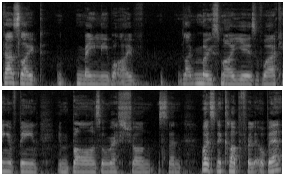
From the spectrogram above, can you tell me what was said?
that's like mainly what I've like most of my years of working have been in bars or restaurants and worked in a club for a little bit.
